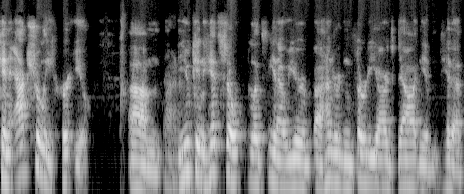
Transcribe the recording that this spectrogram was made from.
can actually hurt you. Um, right. You can hit so let's you know you're 130 yards out and you hit a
